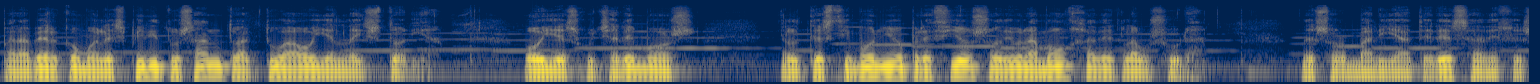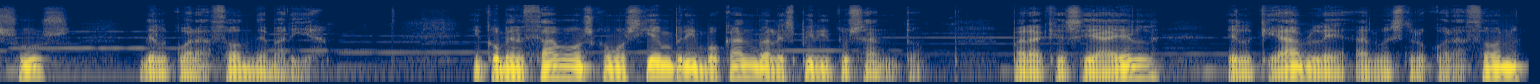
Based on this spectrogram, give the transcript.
para ver cómo el Espíritu Santo actúa hoy en la historia. Hoy escucharemos el testimonio precioso de una monja de clausura, de Sor María Teresa de Jesús, del corazón de María. Y comenzamos como siempre invocando al Espíritu Santo, para que sea Él el que hable a nuestro corazón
